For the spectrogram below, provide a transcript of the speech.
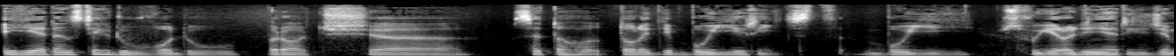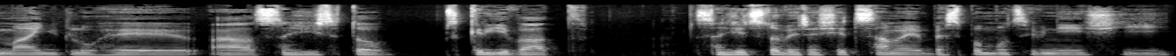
i jeden z těch důvodů, proč eh, se toho to lidi bojí říct. Bojí svojí rodině říct, že mají dluhy a snaží se to skrývat, snaží se to vyřešit sami, bez pomoci vnější,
